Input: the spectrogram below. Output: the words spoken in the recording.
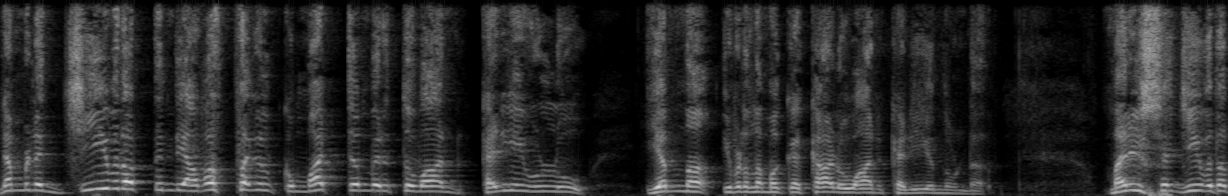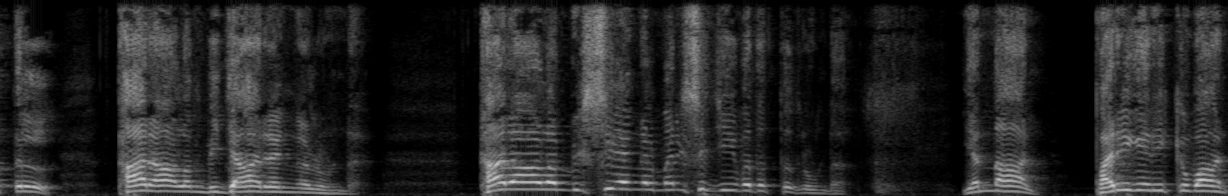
നമ്മുടെ ജീവിതത്തിന്റെ അവസ്ഥകൾക്ക് മാറ്റം വരുത്തുവാൻ കഴിയുള്ളൂ എന്ന് ഇവിടെ നമുക്ക് കാണുവാൻ കഴിയുന്നുണ്ട്. മനുഷ്യ ജീവിതത്തിൽ ധാരാളം വിചാരങ്ങളുണ്ട്. ധാരാളം വിഷയങ്ങൾ മനുഷ്യ ജീവിതത്തിലുണ്ട് എന്നാൽ പരിഹരിക്കുവാൻ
